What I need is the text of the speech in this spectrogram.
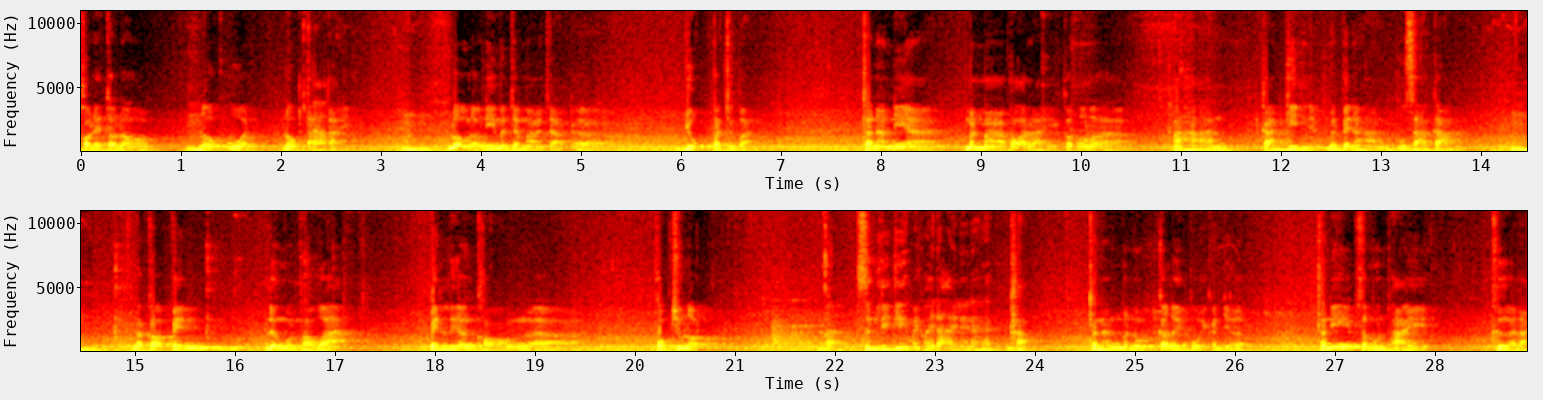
คอเลสเตอรอลอืมโรคอ้วนโรคตับครับไตอืมโรคเหล่านี้มันจะมาจากเอ่อยุคปัจจุบันท่านั้นเนี่ยมันมาเพราะอะไรก็เพราะว่า อาหารการกินเนี่ยมันเป็นอาหารอุตสาหกรรมอืมแล้วก็เป็นเรื่องมลภาวะ เป็นเรื่องของเออผงชูรสอะซึ่งหลีกเลี่ยงไม่ค่อยได้เลยนะฮะครับฉะนั้นมนุษย์ก็เลยป่วยกันเยอะทีนี้สมุนไพรคืออะไร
